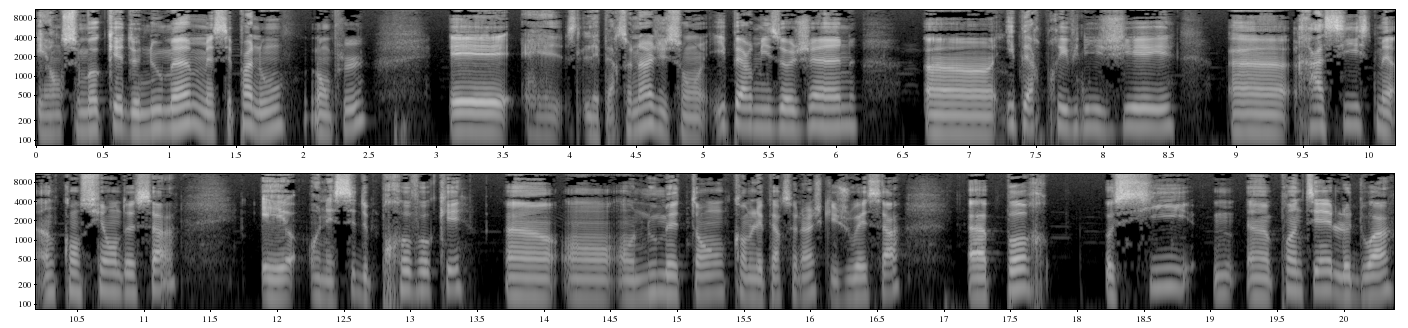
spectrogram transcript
Et on se moquait de nous-mêmes, mais c'est pas nous non plus. Et, et, les personnages, ils sont hyper misogènes, hyper privilégiés, racistes, mais inconscients de ça et on essaie de provoquer euh, en, nous mettant comme les personnages qui jouaient ça euh, pour aussi euh, pointer le doigt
